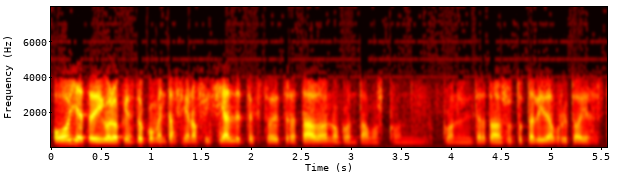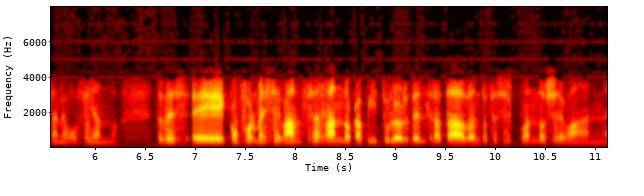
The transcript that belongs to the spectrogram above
o ya te digo, lo que es documentación oficial de texto de tratado, no contamos con, con el tratado en su totalidad porque todavía se está negociando. Entonces, eh, conforme se van cerrando capítulos del tratado, entonces es cuando se van,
